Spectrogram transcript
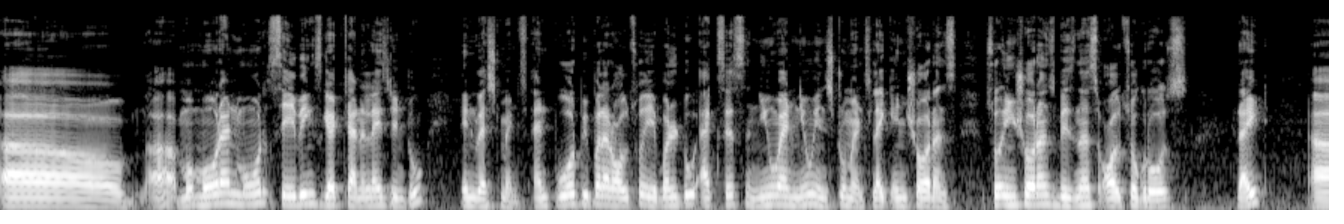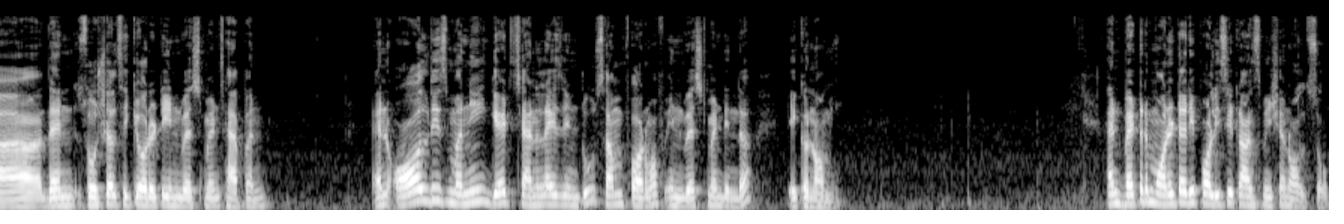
uh, uh, more and more savings get channelized into investments. And poor people are also able to access new and new instruments like insurance. So insurance business also grows right? Uh, then social security investments happen. And all this money gets channelized into some form of investment in the economy and better monetary policy transmission also.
